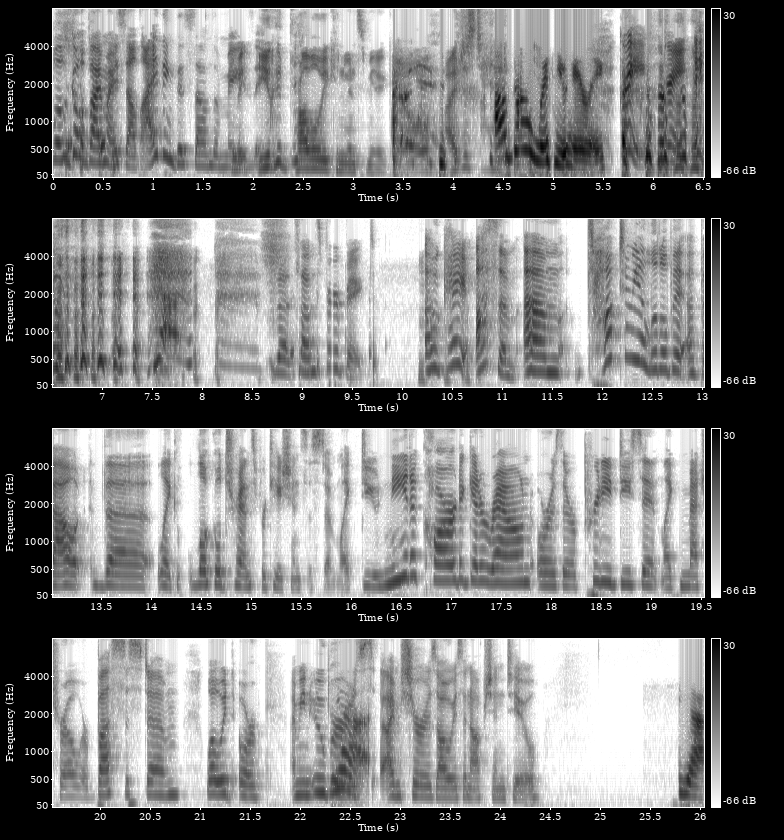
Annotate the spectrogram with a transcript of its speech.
will go by myself. I think this sounds amazing. You could probably convince me to go. I just I'll go with you, Haley. Great, great. Yeah. That sounds perfect. Okay, awesome. Um, talk to me a little bit about the like local transportation system. Like, do you need a car to get around, or is there a pretty decent like metro or bus system? What would, or I mean, Uber Yeah. is, I'm sure is always an option too. Yeah,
